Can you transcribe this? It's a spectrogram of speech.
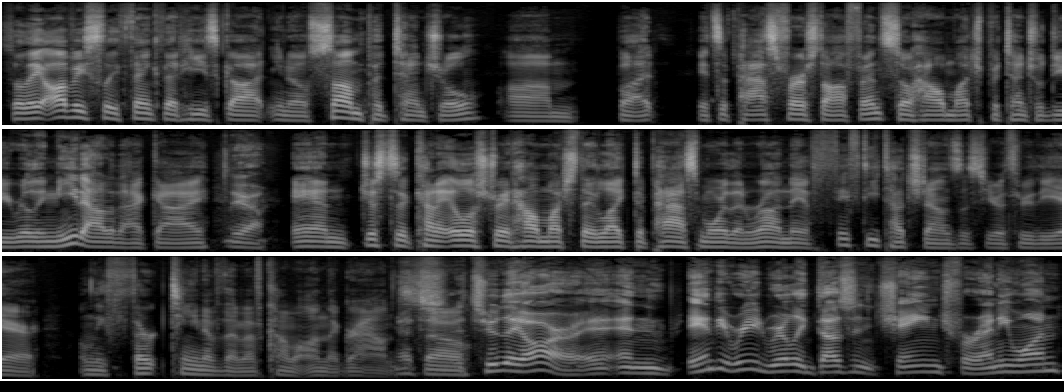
So they obviously think that he's got, you know, some potential, um, but it's a pass first offense. So how much potential do you really need out of that guy? Yeah. And just to kind of illustrate how much they like to pass more than run, they have 50 touchdowns this year through the air. Only 13 of them have come on the ground. It's, so it's who they are. And Andy Reid really doesn't change for anyone.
